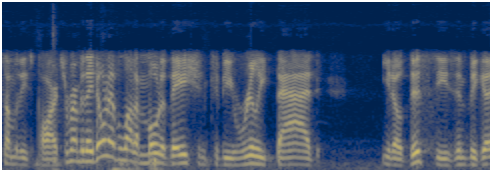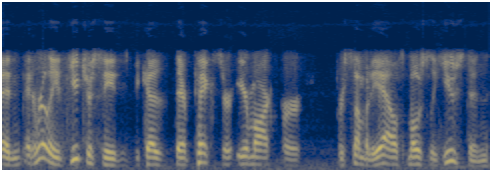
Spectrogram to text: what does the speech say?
some of these parts. Remember, they don't have a lot of motivation to be really bad, you know, this season because, and, and really in future seasons because their picks are earmarked for for somebody else, mostly Houston.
